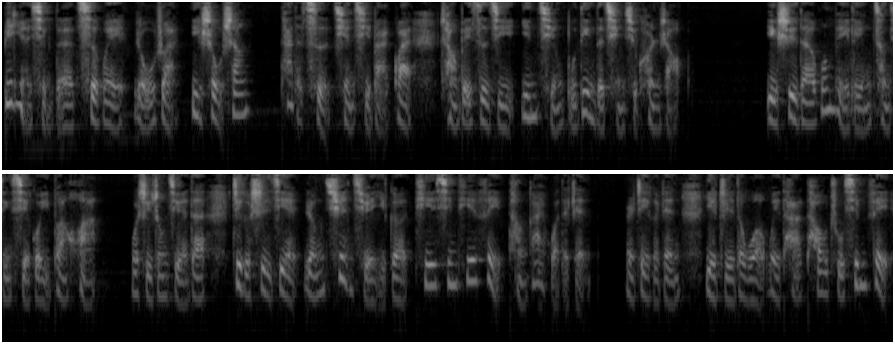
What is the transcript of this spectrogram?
边缘型的刺猬柔软易受伤，他的刺千奇百怪，常被自己阴晴不定的情绪困扰。已逝的翁美玲曾经写过一段话：“我始终觉得这个世界仍欠缺一个贴心贴肺疼爱我的人，而这个人也值得我为他掏出心肺，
